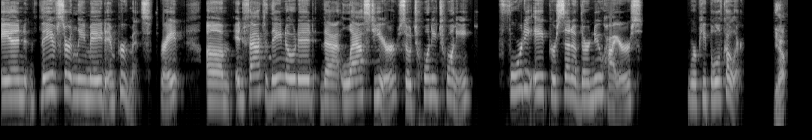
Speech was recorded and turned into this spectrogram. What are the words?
And they've certainly made improvements, right? Um, in fact, they noted that last year, so 2020, 48% of their new hires were people of color. Yep.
